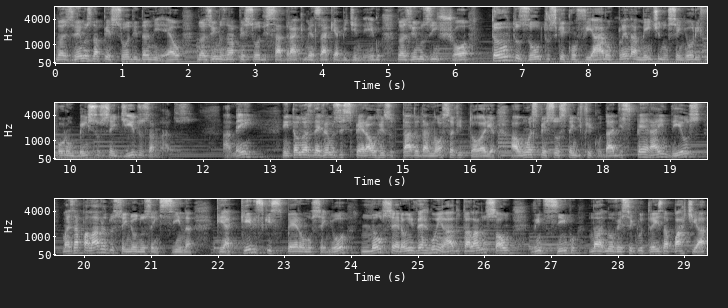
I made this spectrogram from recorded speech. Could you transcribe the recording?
Nós vemos na pessoa de Daniel, nós vimos na pessoa de Sadraque, Mesaque e Abidinego, nós vimos em Jó tantos outros que confiaram plenamente no Senhor e foram bem-sucedidos, amados. Amém? Então nós devemos esperar o resultado da nossa vitória. Algumas pessoas têm dificuldade de esperar em Deus, mas a palavra do Senhor nos ensina que aqueles que esperam no Senhor não serão envergonhados. Está lá no Salmo 25, no versículo 3, na parte A:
